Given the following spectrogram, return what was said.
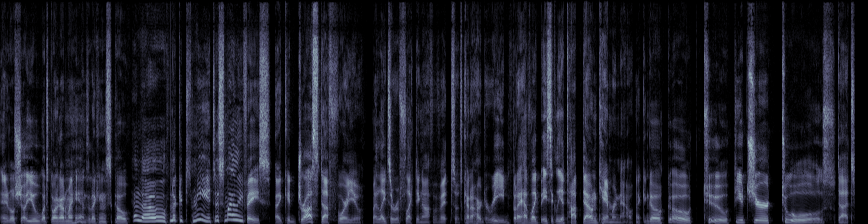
and it'll show you what's going on in my hands. And I can just go, hello, look, it's me. It's a smiley face. I could draw stuff for you. My lights are reflecting off of it, so it's kind of hard to read. But I have like basically a top down camera now. I can go, go to future tools dot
